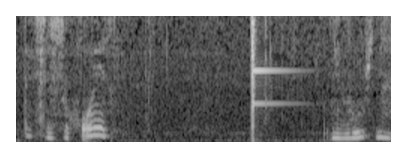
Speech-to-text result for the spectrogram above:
Это все сухое, ненужное.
